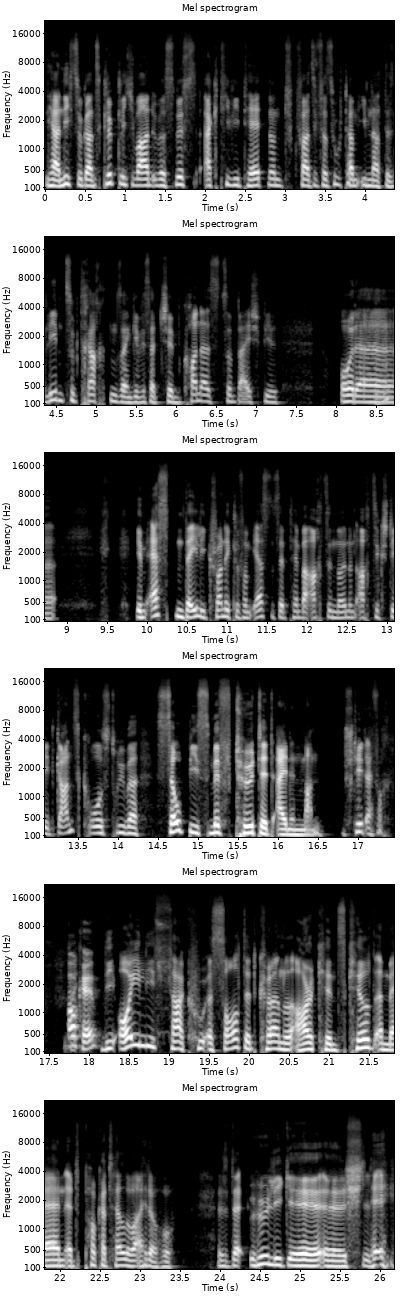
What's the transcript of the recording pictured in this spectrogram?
ja, nicht so ganz glücklich waren über Smiths Aktivitäten und quasi versucht haben, ihm nach das Leben zu trachten. So ein gewisser Jim Connors zum Beispiel. Oder im Aspen Daily Chronicle vom 1. September 1889 steht ganz groß drüber: Soapy Smith tötet einen Mann. Steht einfach. Okay. The oily thug who assaulted Colonel Arkins killed a man at Pocatello, Idaho. Also der ölige äh, Schläger.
